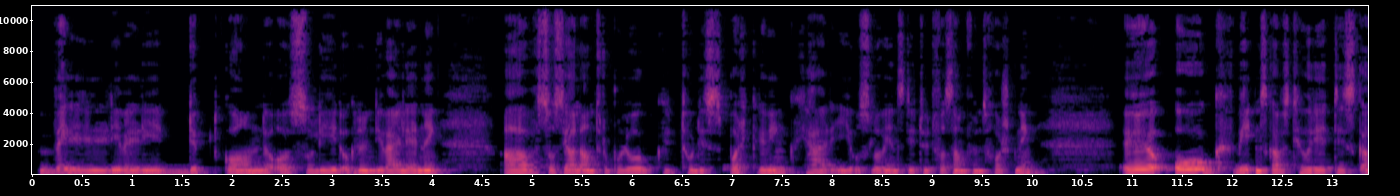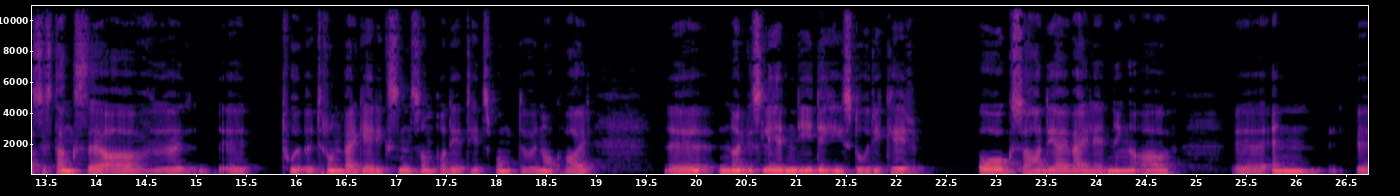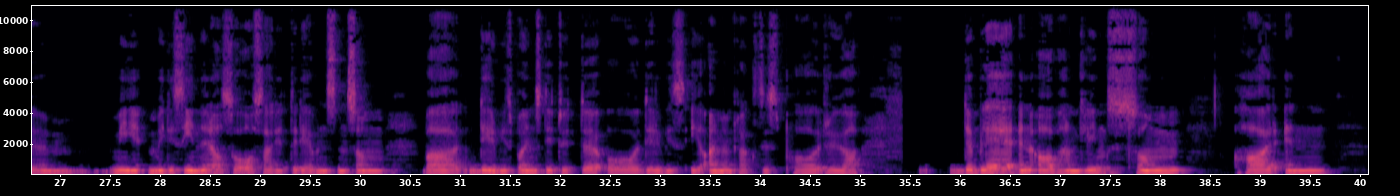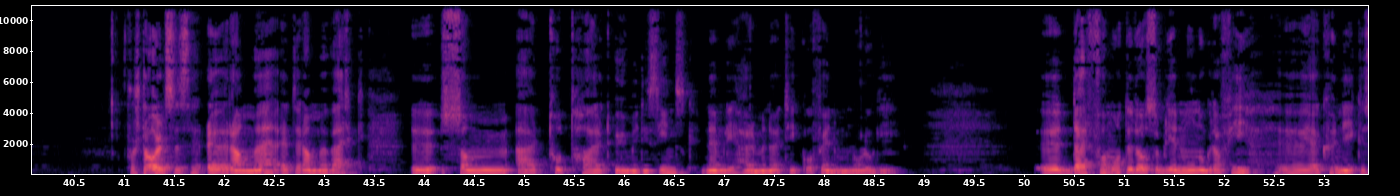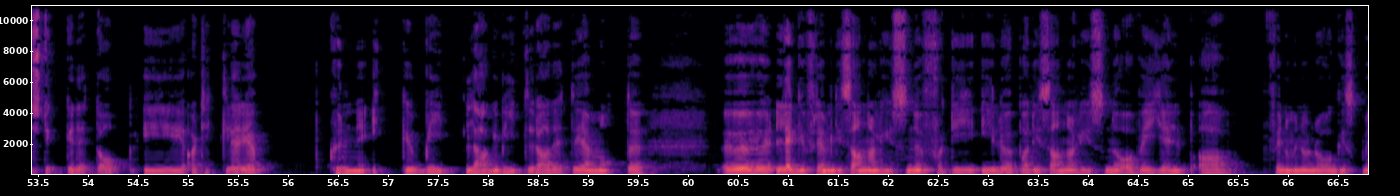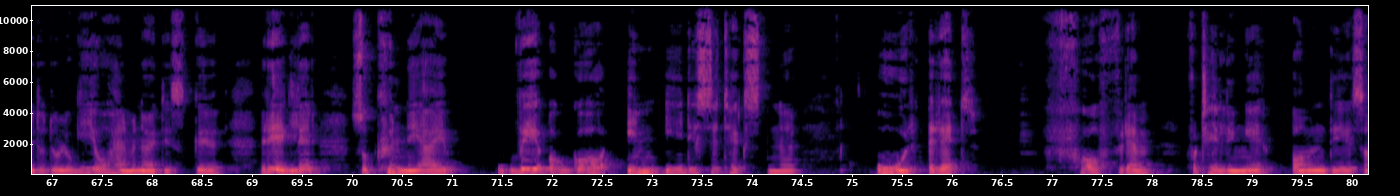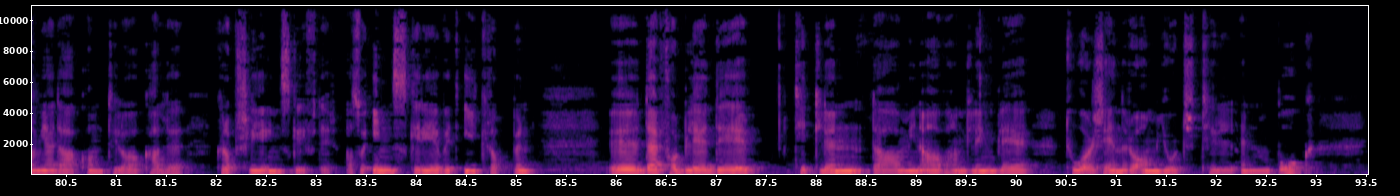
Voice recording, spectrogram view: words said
veldig, veldig dyptgående og solid og grundig veiledning av sosialantropolog Tordis Borchgrevink her i Oslo ved Institutt for samfunnsforskning. Eh, og vitenskapsteoretisk assistanse av Trond Berg Eriksen, som på det tidspunktet nok var eh, Norges ledende idehistoriker. Og så hadde jeg veiledning av eh, en eh, medisiner, altså Åsa Rytter Evensen, som var delvis på instituttet og delvis i allmennpraksis på Røa. Det ble en avhandling som har en forståelsesramme, et rammeverk, Eh, som er totalt umedisinsk, nemlig hermeneutikk og fenomenologi. Eh, derfor måtte det også bli en monografi. Eh, jeg kunne ikke stykke dette opp i artikler. Jeg kunne ikke bit, lage biter av dette. Jeg måtte legge frem disse analysene, fordi i løpet av disse analysene og ved hjelp av fenomenologisk metodologi og hermeneutiske regler, så kunne jeg ved å gå inn i disse tekstene ordrett få frem fortellinger om det som jeg da kom til å kalle kroppslige innskrifter. Altså innskrevet i kroppen. Eh, derfor ble det tittelen da min avhandling ble to år senere omgjort til en bok.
